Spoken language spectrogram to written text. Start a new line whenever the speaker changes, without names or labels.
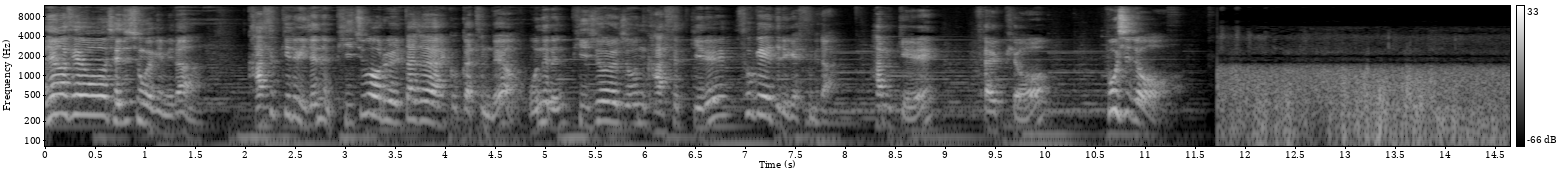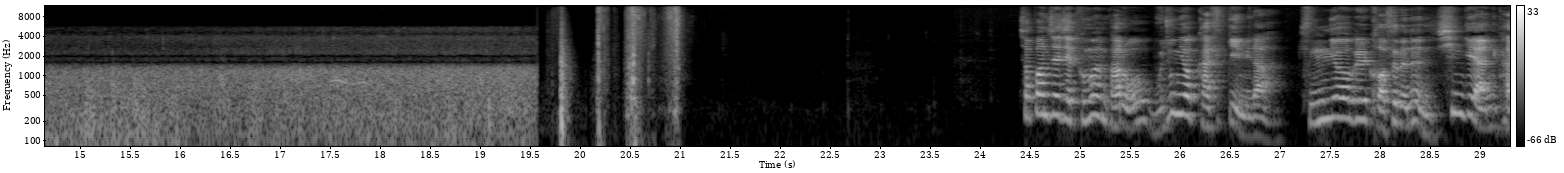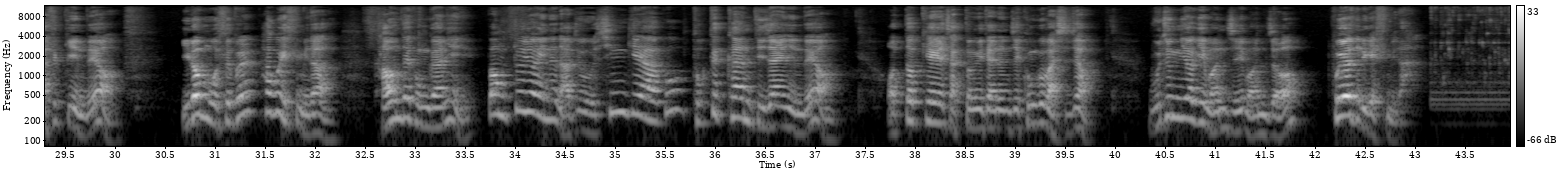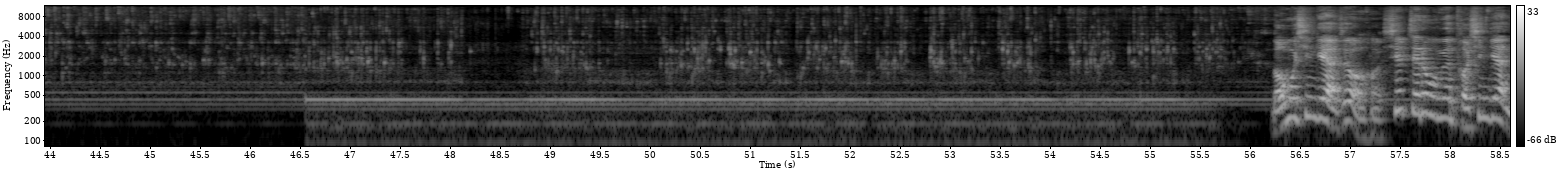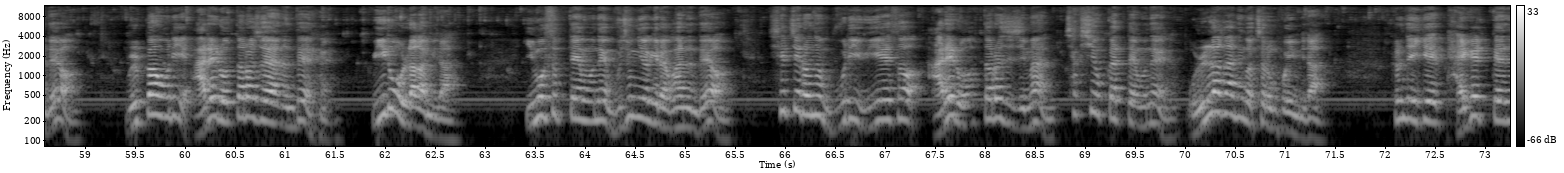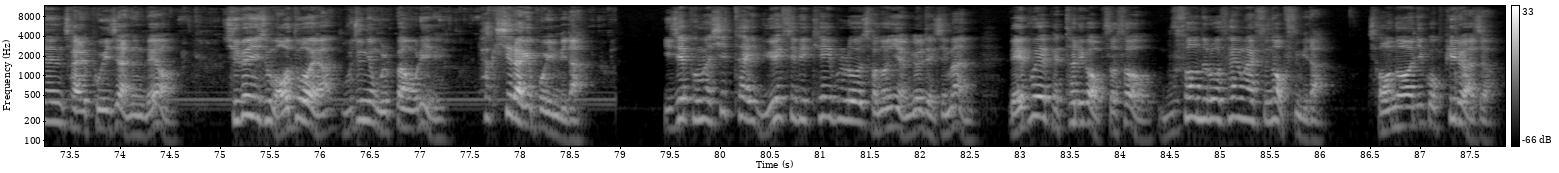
안녕하세요. 제주총각입니다. 가습기도 이제는 비주얼을 따져야 할 것 같은데요. 오늘은 비주얼 좋은 가습기를 소개해 드리겠습니다. 함께 살펴보시죠. 첫 번째 제품은 바로 무중력 가습기입니다. 중력을 거스르는 신기한 가습기인데요. 이런 모습을 하고 있습니다. 가운데 공간이 뻥 뚫려 있는 아주 신기하고 독특한 디자인인데요. 어떻게 작동이 되는지 궁금하시죠? 무중력이 뭔지 먼저 보여드리겠습니다. 너무 신기하죠? 실제로 보면 더 신기한데요. 물방울이 아래로 떨어져야 하는데 위로 올라갑니다. 이 모습 때문에 무중력이라고 하는데요. 실제로는 물이 위에서 아래로 떨어지지만 착시 효과 때문에 올라가는 것처럼 보입니다. 그런데 이게 밝을 때는 잘 보이지 않는데요. 주변이 좀 어두워야 무중력 물방울이 확실하게 보입니다. 이 제품은 C타입 USB 케이블로 전원이 연결되지만 내부에 배터리가 없어서 무선으로 사용할 수는 없습니다. 전원이 꼭 필요하죠.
